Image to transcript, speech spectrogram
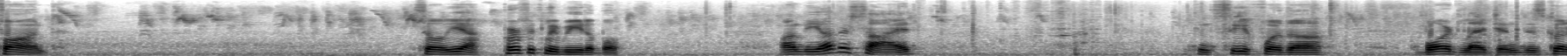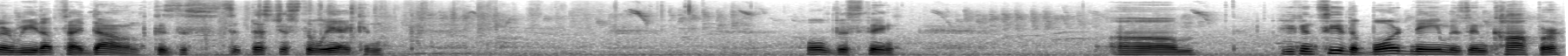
font. So yeah, perfectly readable. On the other side, you can see for the board legend is going to read upside down because this that's just the way I can hold this thing. Um, you can see the board name is in copper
